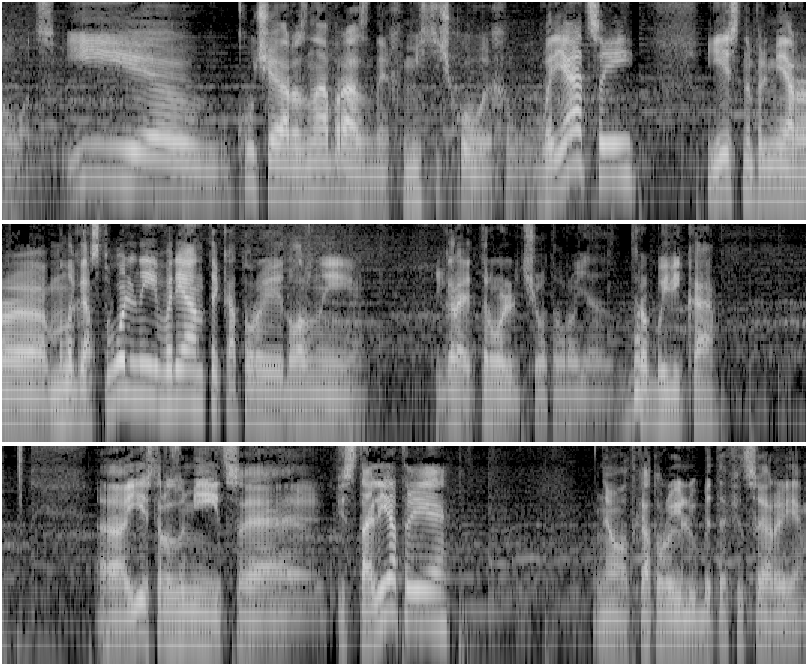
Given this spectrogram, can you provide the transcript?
Вот. И э, куча разнообразных местечковых вариаций. Есть, например, э, многоствольные варианты, которые должны играть роль чего-то вроде дробовика. Э, Есть, разумеется, пистолеты, вот, которые любят офицеры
